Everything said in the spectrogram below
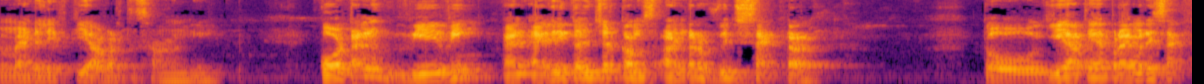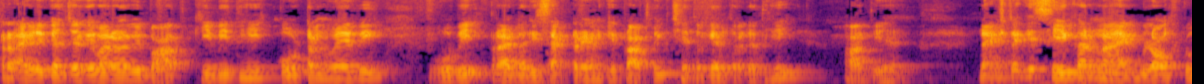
मैंडलीव की आवर्त सारणी। Cotton weaving and agriculture comes under which sector तो ये आते हैं प्राइमरी सेक्टर एग्रीकल्चर के बारे में भी बात की भी थी। कॉटन वेविंग वो भी प्राइमरी सेक्टर यानी कि प्राथमिक क्षेत्र के अंतर्गत ही आती है। नेक्स्ट है कि Shekhar Naik belongs to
